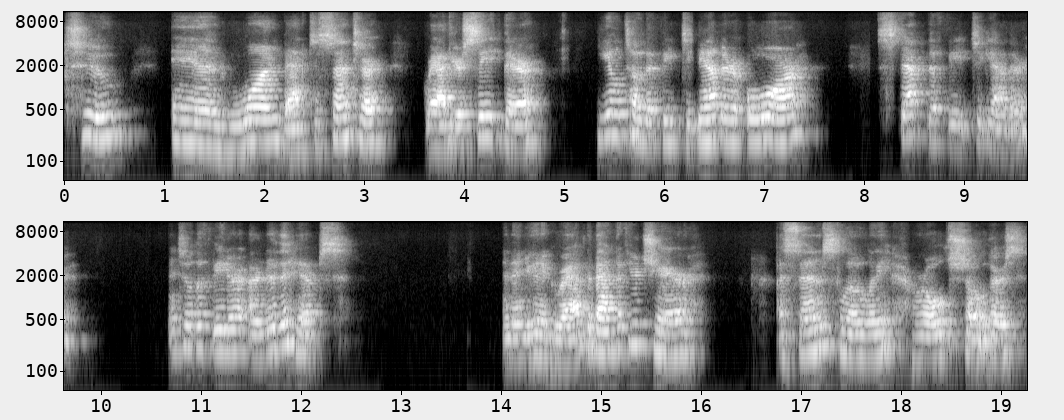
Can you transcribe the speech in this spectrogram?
two, and one. Back to center. Grab your seat there. Heel toe the feet together or step the feet together until the feet are under the hips. And then you're going to grab the back of your chair, ascend slowly, rolled shoulders.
